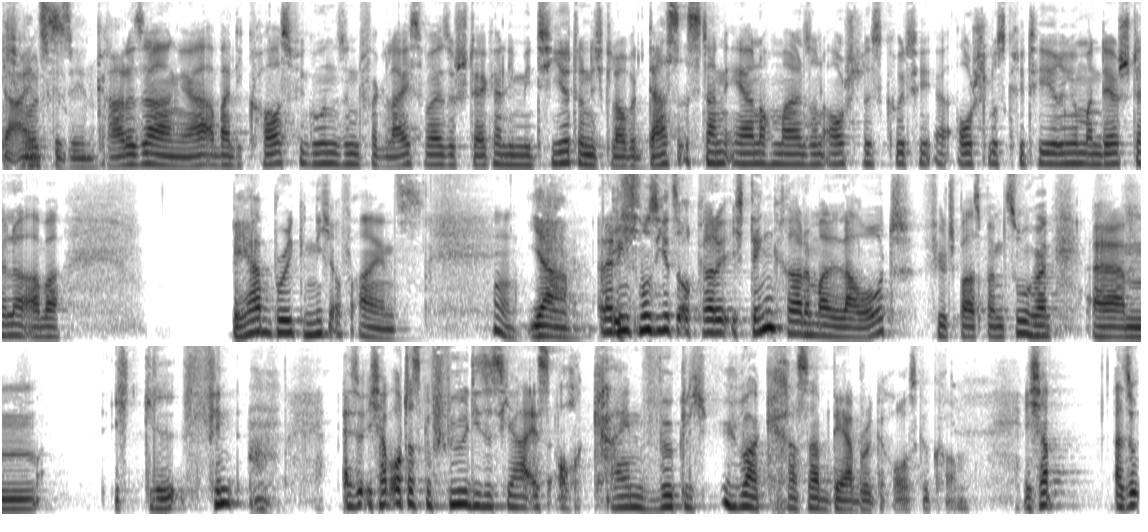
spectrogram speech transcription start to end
der ich 1 gesehen. gerade sagen, ja, aber die Course-Figuren sind vergleichsweise stärker limitiert und ich glaube, das ist dann eher nochmal so ein Ausschlusskriterium an der Stelle, aber Bear Brick nicht auf 1. Hm. Ja. Allerdings ich, muss ich jetzt auch gerade, ich denke gerade mal laut, viel Spaß beim Zuhören. Ähm, ich finde, also ich habe auch das Gefühl, dieses Jahr ist auch kein wirklich überkrasser Bearbrick rausgekommen. Ich habe, also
